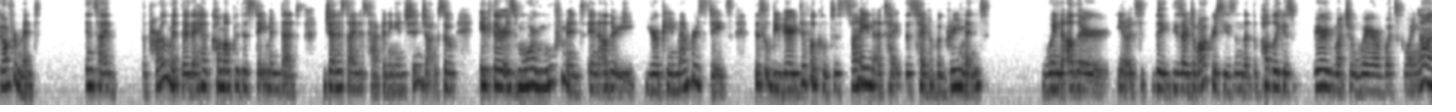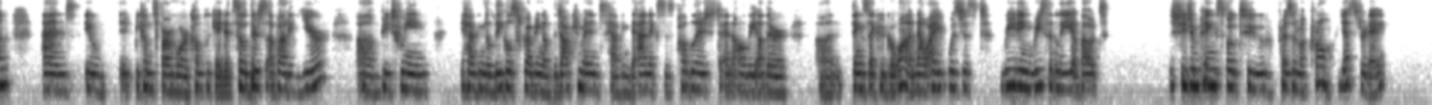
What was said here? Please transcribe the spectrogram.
government inside the parliament there, they have come up with a statement that genocide is happening in Xinjiang. So if there is more movement in other European member states, this will be very difficult to sign a type this type of agreement when other you know it's they, these are democracies and that the public is very much aware of what's going on and it, it becomes far more complicated so there's about a year uh, between having the legal scrubbing of the document having the annexes published and all the other uh, things that could go on. Now, I was just reading recently about Xi Jinping spoke to President Macron yesterday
